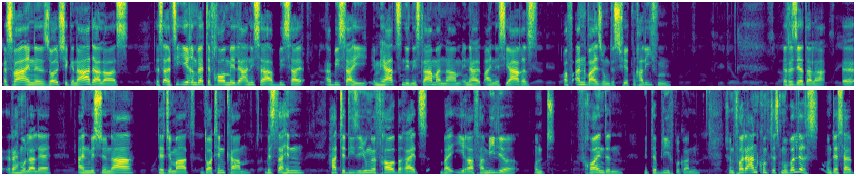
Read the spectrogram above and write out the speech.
Es war eine solche Gnade Allahs, dass als die ehrenwerte Frau Mele Anissa Abisai, Abisai im Herzen den Islam annahm, innerhalb eines Jahres auf Anweisung des vierten Kalifen, Raziat Allah, äh, ein Missionar der Jamaat dorthin kam. Bis dahin hatte diese junge Frau bereits bei ihrer Familie und Freunden mit der Blieb begonnen. Schon vor der Ankunft des Muballighs und deshalb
